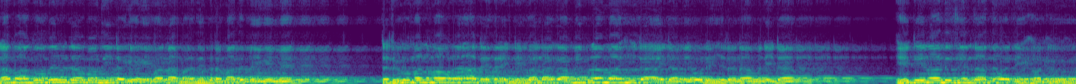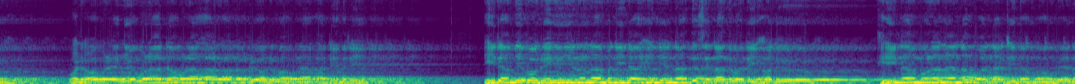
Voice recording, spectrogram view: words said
နမကုမေရတဘောတိတကေကိမာနမတိပရမသမေကိမေတရုမနမောရအတေတိနိဗ္ဗာနဂာမိပရမဟိတဣဒမိဘုရေယရဏမဏိတံဣတေနသစ္စေနသဝတိဟောတုဝရောဝရညဝ ဣဒမိဘုရေယရဏမဏိတံဣတေနသစ္စေနသဝတိဟောတုခိနမောရဏနဝနတိတမောဝေဒ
